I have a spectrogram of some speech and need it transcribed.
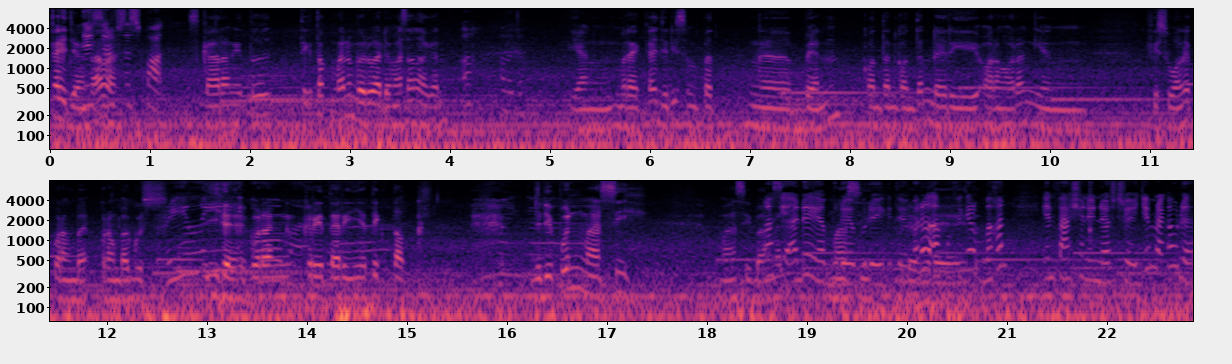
Eh jangan salah. deserves a spot Sekarang itu TikTok kemarin baru ada masalah kan? oh apa tuh Yang mereka jadi sempet nge-ban konten-konten dari orang-orang yang visualnya kurang ba- kurang bagus. Really? Iya, Oh kurang my kriterinya TikTok. Oh. Jadi pun masih masih banget. masih ada ya budaya-budaya gitu ya padahal aku pikir bahkan in fashion industry aja mereka udah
